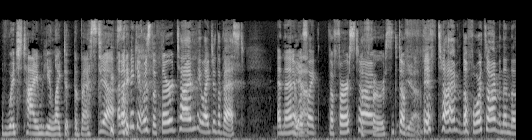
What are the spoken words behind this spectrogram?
which time he liked it the best. Yeah, and I think it was the third time he liked it the best, and then it was like the first time, the first, the yeah. fifth time, the fourth time, and then the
